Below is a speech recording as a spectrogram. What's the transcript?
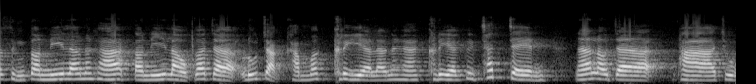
าถึงตอนนี้แล้วนะคะ ตอนนี้เราก็จะรู้จักคำว่าเคลียร์แล้วนะคะ เคลียร์คือชัดเจนนะเราจะพาชุม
